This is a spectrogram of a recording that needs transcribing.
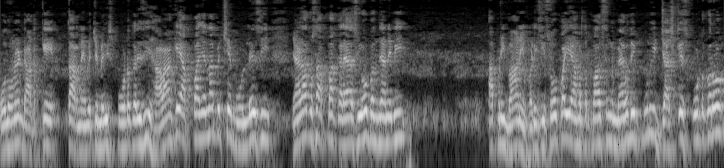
ਉਦੋਂ ਉਹਨੇ ਡਟ ਕੇ ਧਰਨੇ ਵਿੱਚ ਮੇਰੀ ਸਪੋਰਟ ਕਰੀ ਸੀ। ਹਾਲਾਂਕਿ ਆਪਾਂ ਜਿਹਨਾਂ ਪਿੱਛੇ ਬੋਲੇ ਸੀ, ਜਿਹੜਾ ਕੁਝ ਆਪਾਂ ਕਰਿਆ ਸੀ, ਉਹ ਬੰਦਿਆਂ ਨੇ ਵੀ ਆਪਣੀ ਬਾਂਹ ਨਹੀਂ ਫੜੀ ਸੀ। ਸੋ ਭਾਈ ਅਮਰਤਪਾਲ ਸਿੰਘ ਮਹਿਰੋ ਦੀ ਪੂਰੀ ਜੱਜ ਕੇ ਸਪੋਰਟ ਕਰੋ,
